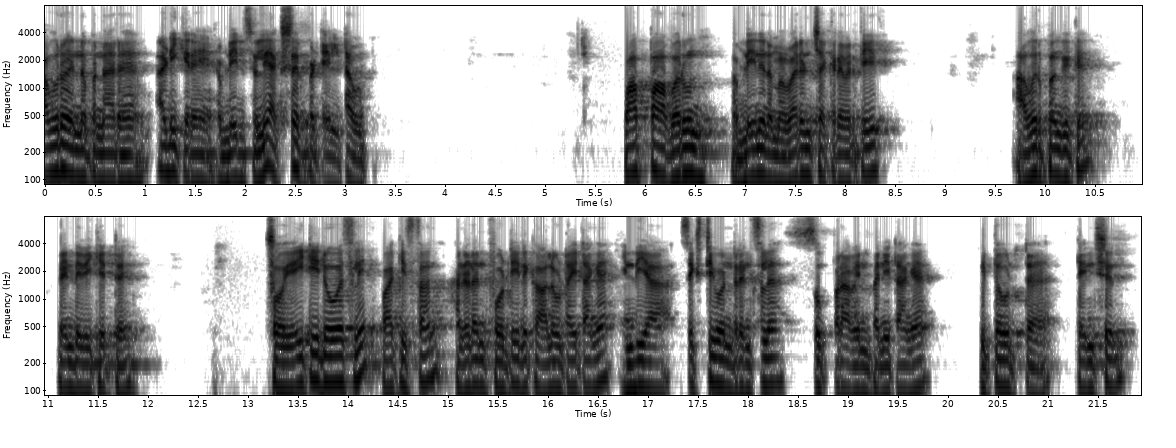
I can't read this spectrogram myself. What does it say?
அவரும் என்ன பண்ணார்? அடிக்கிறேன் அப்படின்னு சொல்லி அக்ஷர் பட்டேல் அவுட் பாப்பா வருண் அப்படின்னு நம்ம வருண் சக்கரவர்த்தி அவர் பங்குக்கு ரெண்டு விக்கெட்டு ஸோ எயிட்டீன் ஓவர்ஸ்லேயே பாகிஸ்தான் ஹண்ட்ரட் அண்ட் ஃபோர்டீனுக்கு ஆல் அவுட் ஆயிட்டாங்க. இந்தியா சிக்ஸ்டி ஒன் ரன்ஸில் சூப்பராக வின் பண்ணிட்டாங்க. வித்தவுட் டென்ஷன் uh,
